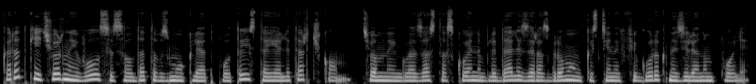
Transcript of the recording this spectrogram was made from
Короткие черные волосы солдата взмокли от пота и стояли торчком. Темные глаза с тоской наблюдали за разгромом костяных фигурок на зеленом поле.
